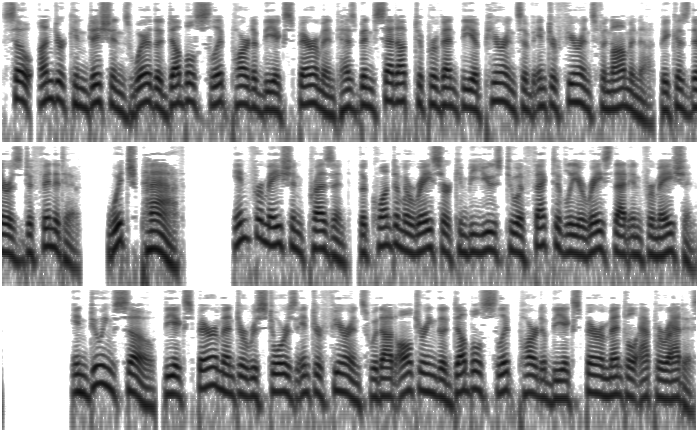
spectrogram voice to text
So, under conditions where the double-slit part of the experiment has been set up to prevent the appearance of interference phenomena because there is definitive which path information present, the quantum eraser can be used to effectively erase that information. In doing so, the experimenter restores interference without altering the double-slit part of the experimental apparatus.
